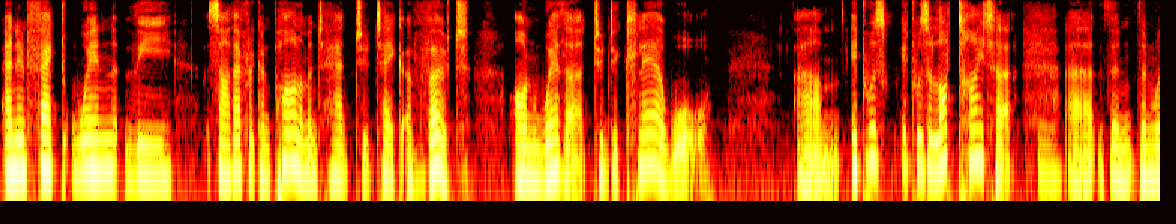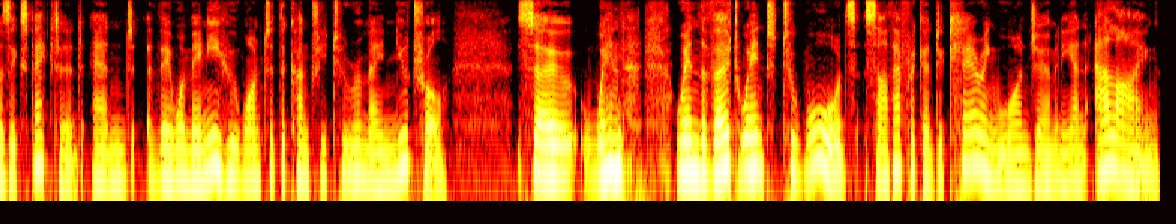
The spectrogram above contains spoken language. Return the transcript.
And in fact, when the South African Parliament had to take a vote on whether to declare war. Um, it was it was a lot tighter mm. uh, than than was expected, and there were many who wanted the country to remain neutral. So when when the vote went towards South Africa declaring war on Germany and allying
